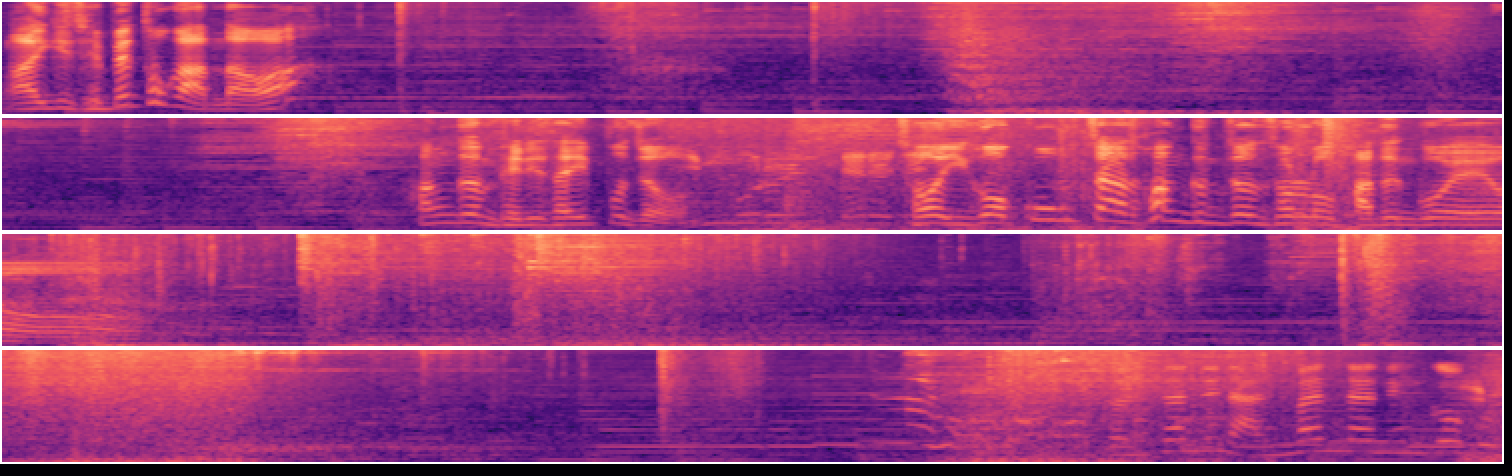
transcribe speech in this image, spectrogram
아, 이게 제페토가 안 나와? 황금 베리사 이쁘죠? 저 이거 공짜 황금 전설로 받은 거예요. 전사는 안 만나는 거 보면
